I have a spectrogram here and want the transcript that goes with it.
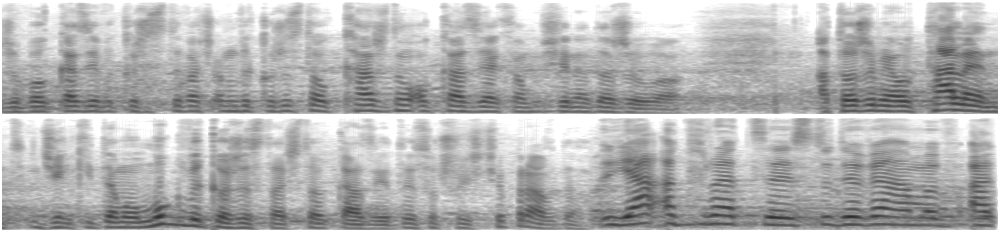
żeby okazję wykorzystywać. On wykorzystał każdą okazję, jaka mu się nadarzyła. A to, że miał talent i dzięki temu mógł wykorzystać tę okazję, to jest oczywiście prawda. Ja akurat e, studiowałam w, e,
